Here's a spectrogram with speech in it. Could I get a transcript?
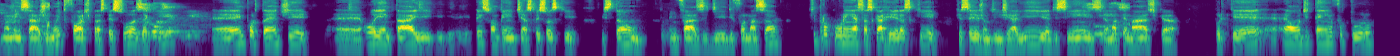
uma mensagem muito forte para as pessoas é que é importante é, orientar e, e, principalmente as pessoas que estão em fase de, de formação que procurem essas carreiras que que sejam de engenharia, de ciência, matemática, porque é onde tem o futuro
